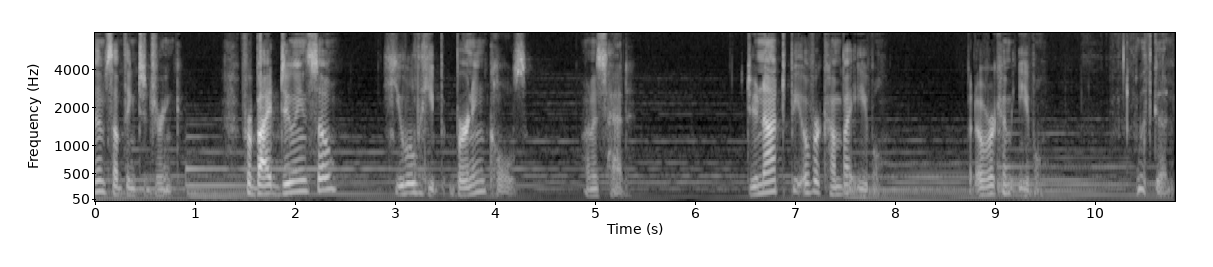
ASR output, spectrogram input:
him something to drink. For by doing so, he will heap burning coals on his head. Do not be overcome by evil, but overcome evil with good.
